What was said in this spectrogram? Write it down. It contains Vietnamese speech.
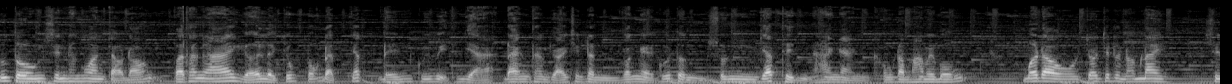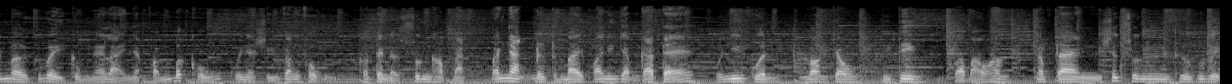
Tú Tôn xin hân hoan chào đón và thân ái gửi lời chúc tốt đẹp nhất đến quý vị thính giả đang theo dõi chương trình văn nghệ cuối tuần Xuân Giáp Thìn 2024. Mở đầu cho chương trình hôm nay, xin mời quý vị cùng nghe lại nhạc phẩm bất hủ của nhạc sĩ Văn Phụng có tên là Xuân Họp Mặt. Bản nhạc được trình bày qua những giọng ca trẻ của Như Quỳnh, Loan Châu, Thủy Tiên và Bảo Hân. Ngập tràn sức xuân thưa quý vị.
